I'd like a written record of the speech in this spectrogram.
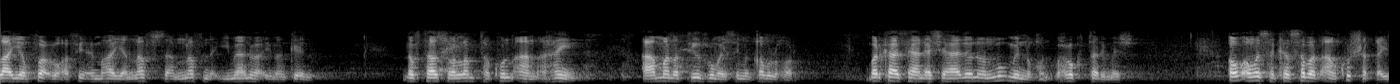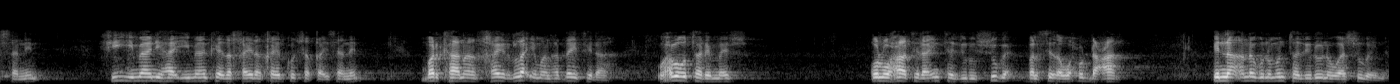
laa yanfacu afici maayo nafsan nafna iimaanuha iimaankeedu. Naftaasoo lam takun aan ahayn aamana tii rumaysay min qabl hor. Markaasaan ashahaadanoon mumin noqon waxba ku tari mayso. Ow amase kasabad aan ku shaqaysanin fii iimaanihaa iimaankeeda khayran khayr ku shaqaysanin markaanaan khayr la iman hadday tidhaa waxba u tari mayso. Qul waxaa tidhaa intadiru suga bal sida wax u dhacaan. Inaa anaguna muntadiruuna waa sugayna.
